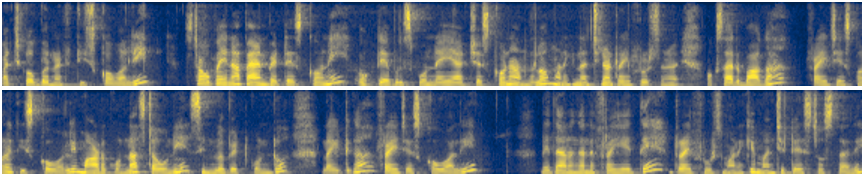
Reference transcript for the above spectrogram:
పచ్చి కొబ్బరిని అయితే తీసుకోవాలి. స్టవ్ పైన ప్యాన్ పెట్టేసుకొని ఒక టేబుల్ స్పూన్ నెయ్యి యాడ్ చేసుకొని అందులో మనకి నచ్చిన డ్రై ఫ్రూట్స్ ఒకసారి బాగా ఫ్రై చేసుకొని తీసుకోవాలి. మాడకుండా స్టవ్ని సిమ్లో పెట్టుకుంటూ లైట్గా ఫ్రై చేసుకోవాలి. నిదానంగానే ఫ్రై అయితే డ్రై ఫ్రూట్స్ మనకి మంచి టేస్ట్ వస్తుంది.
